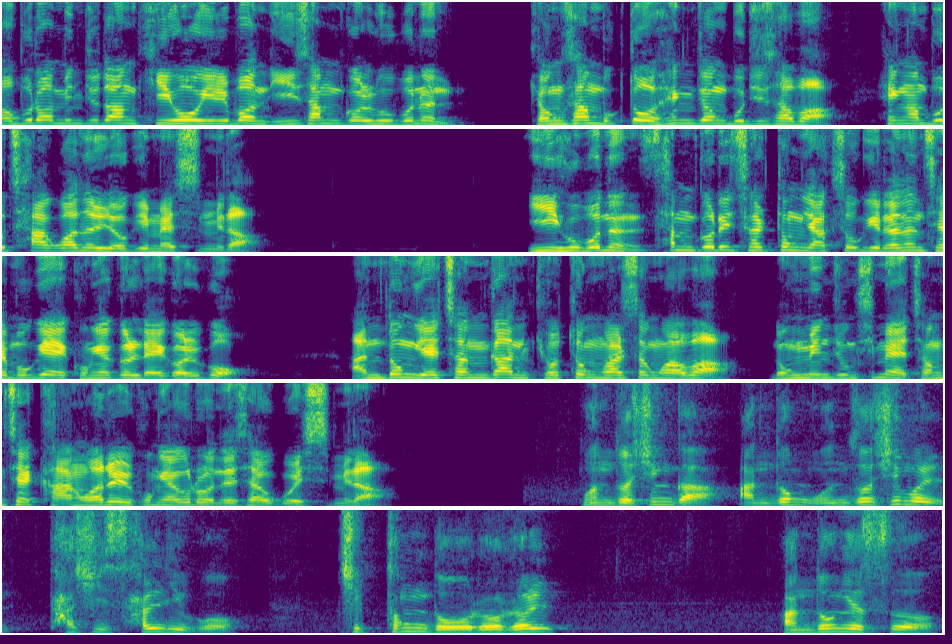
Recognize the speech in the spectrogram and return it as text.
더불어민주당 기호 1번 이삼걸 후보는 경상북도 행정부지사와 행안부 차관을 역임했습니다. 이 후보는 삼거리 철통 약속이라는 제목의 공약을 내걸고 안동 예천 간 교통 활성화와 농민 중심의 정책 강화를 공약으로 내세우고 있습니다. 원도심과 안동 원도심을 다시 살리고 직통도로를 안동에서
